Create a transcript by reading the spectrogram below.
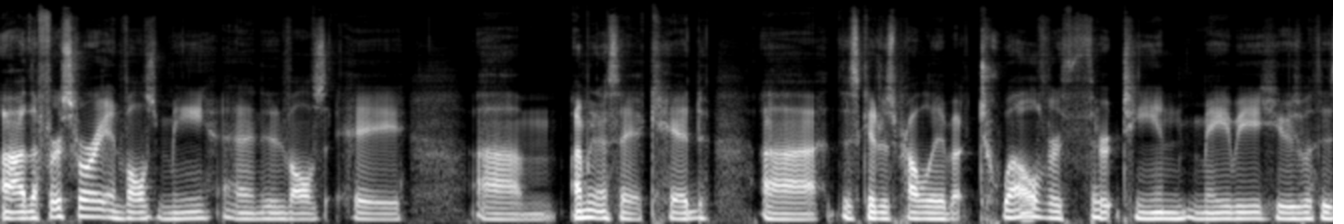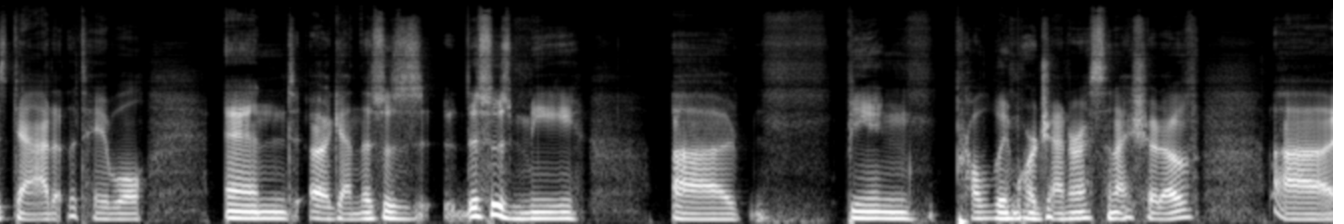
Uh, the first story involves me and it involves a um, I'm gonna say a kid. Uh, this kid was probably about 12 or 13, maybe. He was with his dad at the table and again this was this was me uh being probably more generous than i should have uh,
